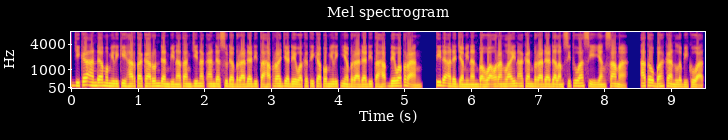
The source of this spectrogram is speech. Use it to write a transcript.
Jika Anda memiliki harta karun dan binatang jinak Anda sudah berada di tahap Raja Dewa ketika pemiliknya berada di tahap Dewa Perang, tidak ada jaminan bahwa orang lain akan berada dalam situasi yang sama, atau bahkan lebih kuat.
